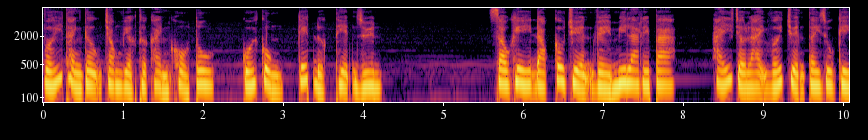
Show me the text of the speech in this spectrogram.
với thành tựu trong việc thực hành khổ tu, cuối cùng kết được thiện duyên. Sau khi đọc câu chuyện về Milarepa, hãy trở lại với chuyện Tây Du Ký.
